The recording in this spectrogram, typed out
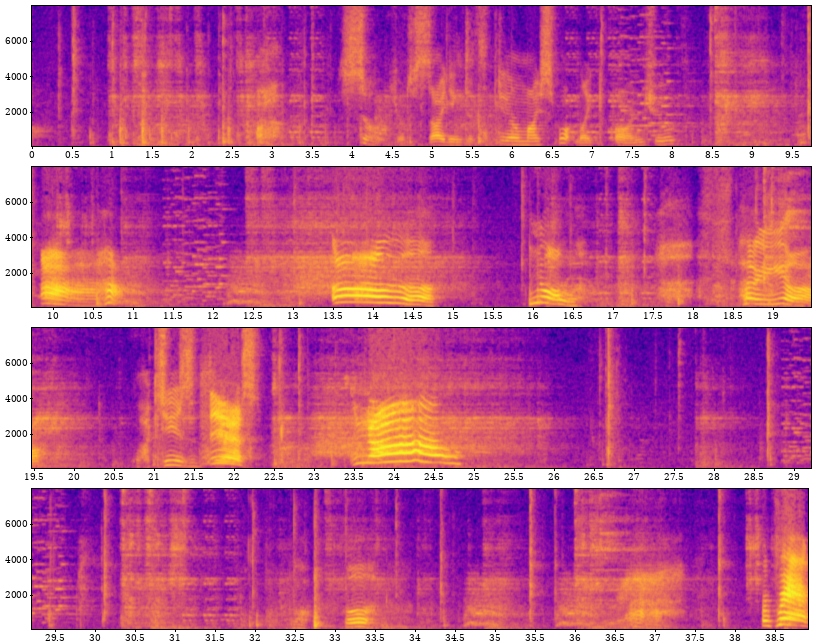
Deciding to steal my spotlight, aren't you? Ah! Oh!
